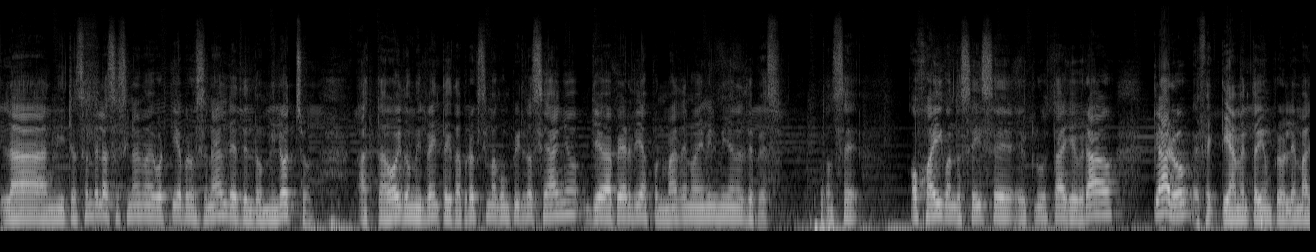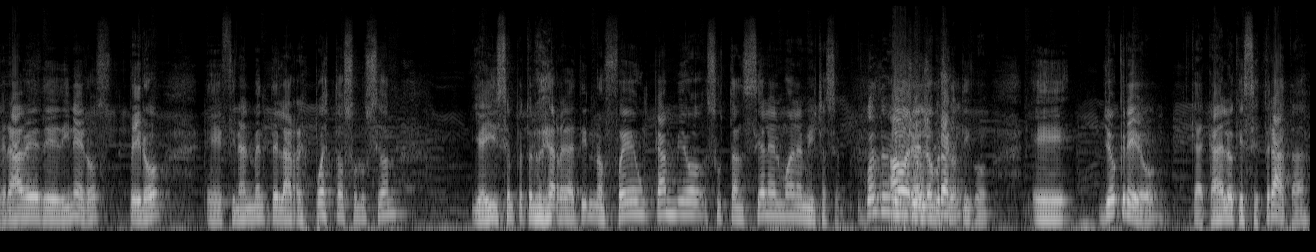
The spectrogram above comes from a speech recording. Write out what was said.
La administración de la Asociación Deportiva Profesional desde el 2008 hasta hoy 2020, que está próxima a cumplir 12 años, lleva pérdidas por más de 9.000 millones de pesos. Entonces, ojo ahí cuando se dice el club estaba quebrado. Claro, efectivamente hay un problema grave de dineros, pero eh, finalmente la respuesta o solución, y ahí siempre te lo voy a rebatir, no fue un cambio sustancial en el modelo de administración. ¿Cuál Ahora, en lo práctico, eh, yo creo que acá de lo que se trata,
